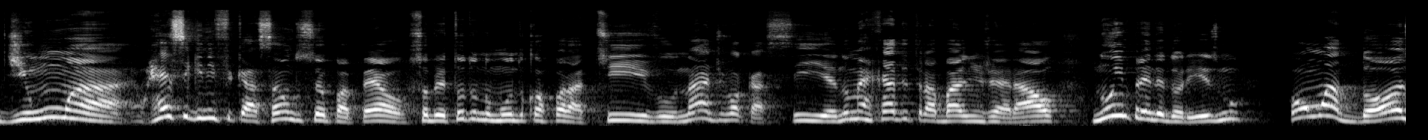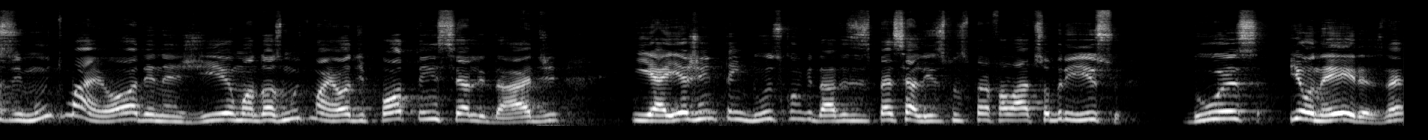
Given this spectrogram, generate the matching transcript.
de uma ressignificação do seu papel, sobretudo no mundo corporativo, na advocacia, no mercado de trabalho em geral, no empreendedorismo, com uma dose muito maior de energia, uma dose muito maior de potencialidade. E aí a gente tem duas convidadas especialíssimas para falar sobre isso. Duas pioneiras, né?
